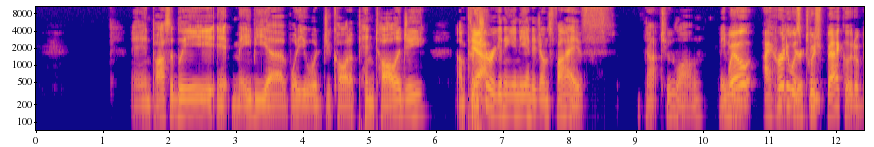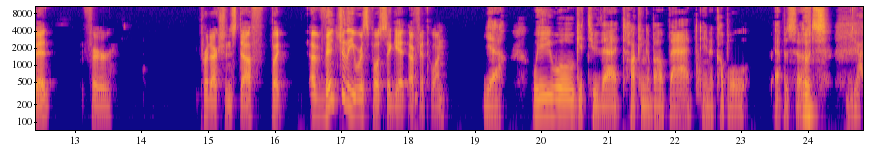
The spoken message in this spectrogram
And possibly it may be a what do you would you call it a pentology? I'm pretty Yeah. sure we're getting Indiana Jones five not too long. Maybe Well, I heard it was year or two? pushed back a little bit for production stuff, but eventually we're supposed to get a fifth one. Yeah, we will get to that, talking about that in a couple episodes. Yeah.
